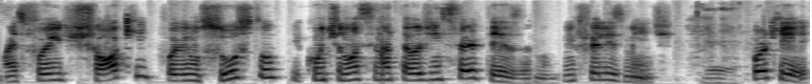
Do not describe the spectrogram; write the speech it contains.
Mas foi um choque, foi um susto e continua sendo até hoje incerteza, mano. Infelizmente. É. Por quê?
